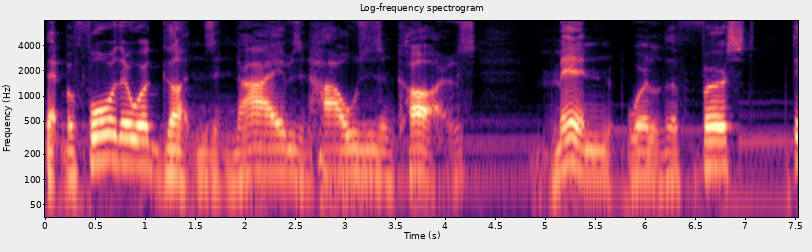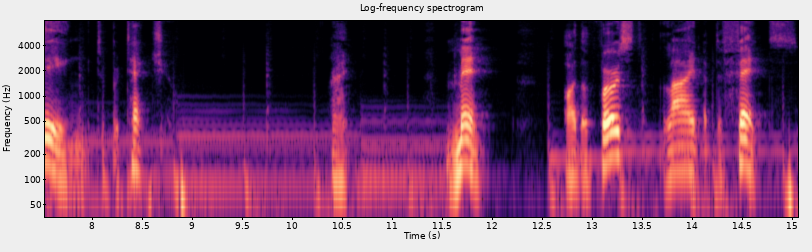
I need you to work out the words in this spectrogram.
That before there were guns and knives and houses and cars, men were the first thing to protect you. Right? Men are the first line of defense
